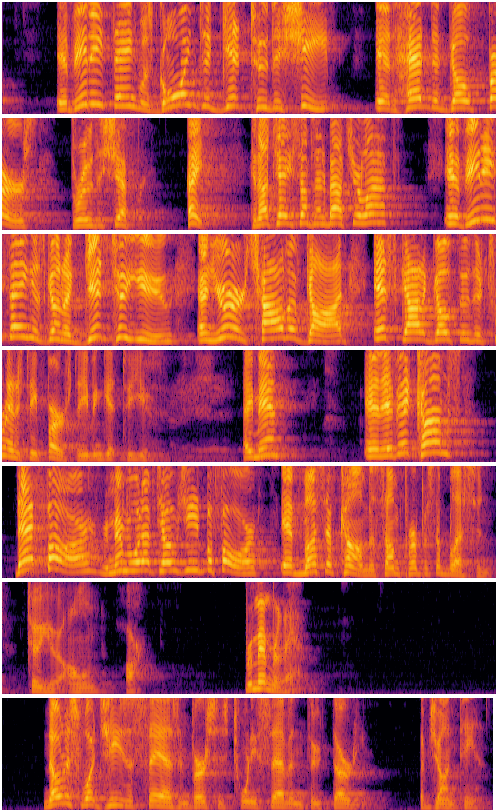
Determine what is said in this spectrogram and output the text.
If anything was going to get to the sheep, it had to go first through the shepherd. Hey, can I tell you something about your life? If anything is going to get to you and you're a child of God, it's got to go through the Trinity first to even get to you. Amen? And if it comes that far, remember what I've told you before, it must have come with some purpose of blessing to your own heart. Remember that. Notice what Jesus says in verses 27 through 30 of John 10.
